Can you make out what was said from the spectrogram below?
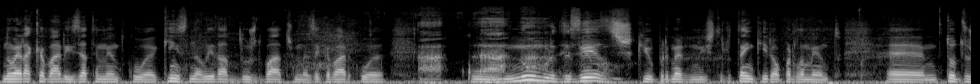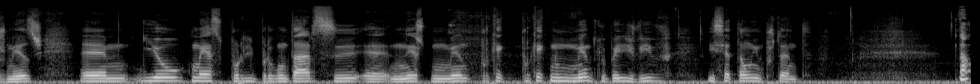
Não era acabar exatamente com a quinzenalidade dos debates, mas acabar com, a, ah, com ah, o número ah, de é vezes é que o Primeiro-Ministro tem que ir ao Parlamento uh, todos os meses. Uh, e eu começo por lhe perguntar se, neste momento, porque, porque é que no momento que o país vive isso é tão importante? Não,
